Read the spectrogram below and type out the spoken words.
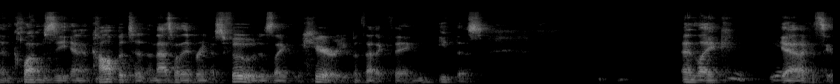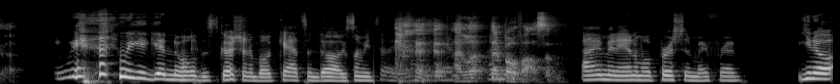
and clumsy and incompetent, and that's why they bring us food. Is like, here, you pathetic thing, eat this. And like, yeah, yeah I can see that we, we could get into a whole discussion about cats and dogs. Let me tell you. I love. They're both awesome. I'm an animal person, my friend. You know,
